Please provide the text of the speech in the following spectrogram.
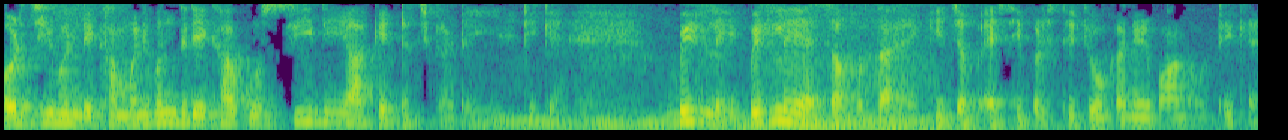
और जीवन रेखा मणिबंध रेखा को सीधे आके टच कर रही है, ठीक है? बिरले बिरले ऐसा होता है कि जब ऐसी परिस्थितियों का निर्माण हो, ठीक है?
